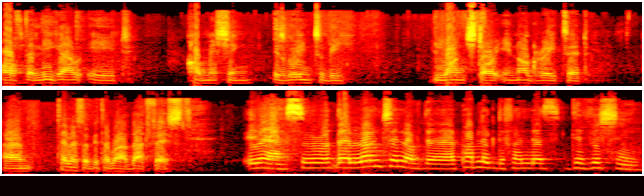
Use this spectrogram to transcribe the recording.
of the Legal Aid Commission is going to be launched or inaugurated. Um, tell us a bit about that first. Yeah, so the launching of the Public Defenders Division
